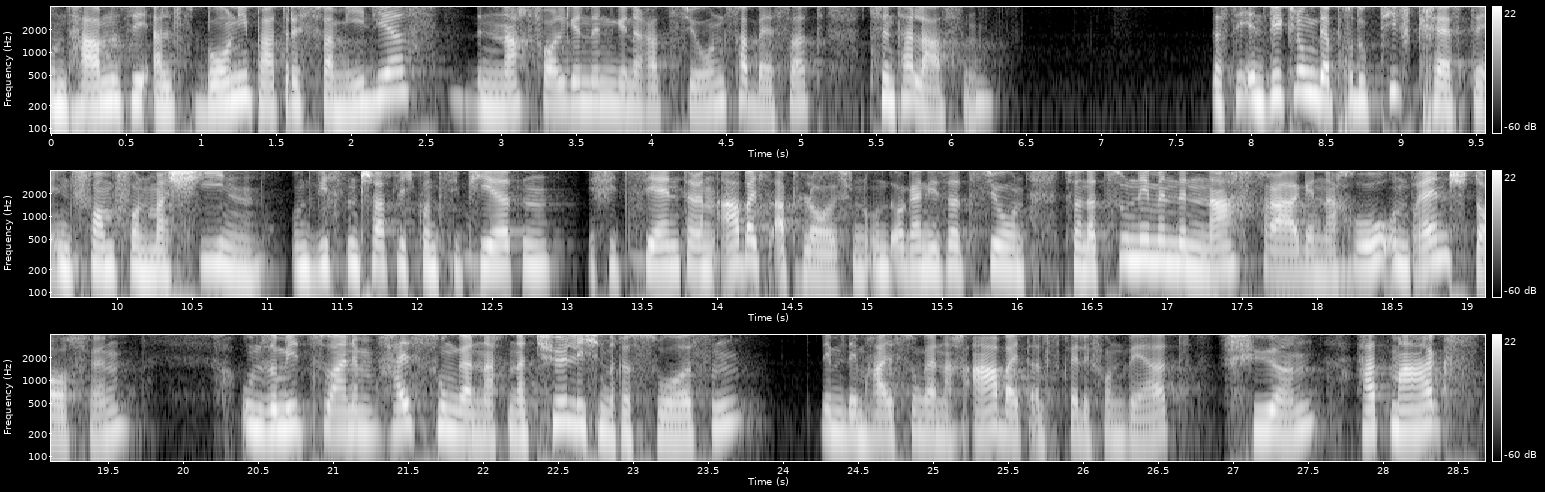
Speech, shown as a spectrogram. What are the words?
und haben sie als Boni Patris Familias den nachfolgenden Generationen verbessert zu hinterlassen. Dass die Entwicklung der Produktivkräfte in Form von Maschinen und wissenschaftlich konzipierten, effizienteren Arbeitsabläufen und Organisation zu einer zunehmenden Nachfrage nach Roh- und Brennstoffen und somit zu einem Heißhunger nach natürlichen Ressourcen, neben dem Heißhunger nach Arbeit als Quelle von Wert, führen, hat Marx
